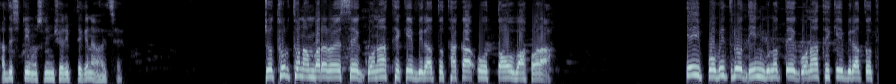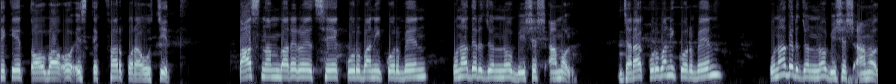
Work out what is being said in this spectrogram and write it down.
হাদিসটি মুসলিম শরীফ থেকে নেওয়া হয়েছে। চতুর্থ নম্বরে রয়েছে গোনা থেকে বিরত থাকা ও তওবা করা। এই পবিত্র দিনগুলোতে গোনা থেকে বিরত থেকে তওবা ও ইস্তেকফার করা উচিত। পাঁচ নম্বরে রয়েছে, কোরবানি করবেন ওনাদের জন্য বিশেষ আমল। যারা কোরবানি করবেন ওনাদের জন্য বিশেষ আমল।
